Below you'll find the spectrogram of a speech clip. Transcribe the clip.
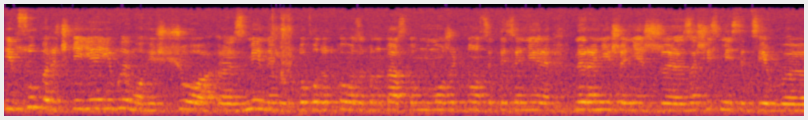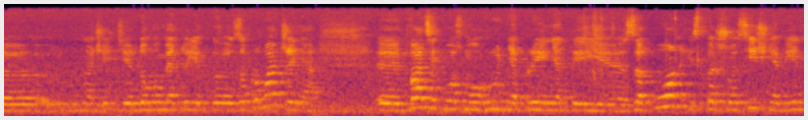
І всупереч тієї вимоги, що е, зміни до податкового законодавства можуть вноситися не, раніше ніж е, за 6 місяців, е, значить, до моменту їх е, запровадження. е, 28 грудня прийнятий закон, і з 1 січня він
